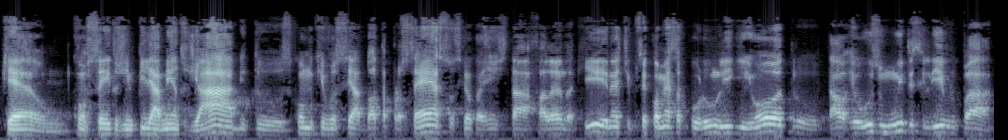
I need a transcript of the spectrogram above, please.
que é o conceito de empilhamento de hábitos, como que você adota processos, que é o que a gente está falando aqui, né? Tipo, você começa por um, liga em outro, tal. Eu uso muito esse livro para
